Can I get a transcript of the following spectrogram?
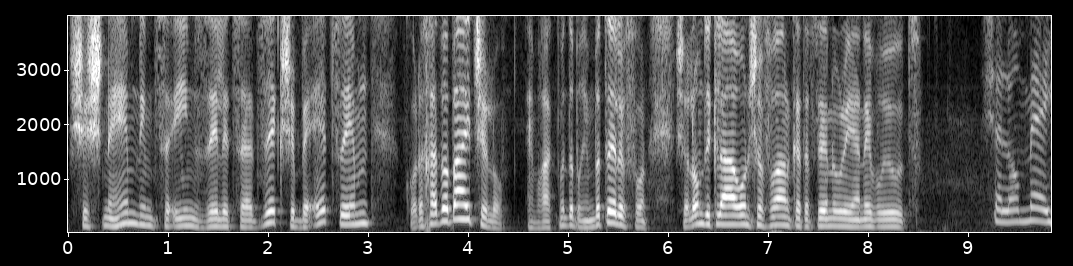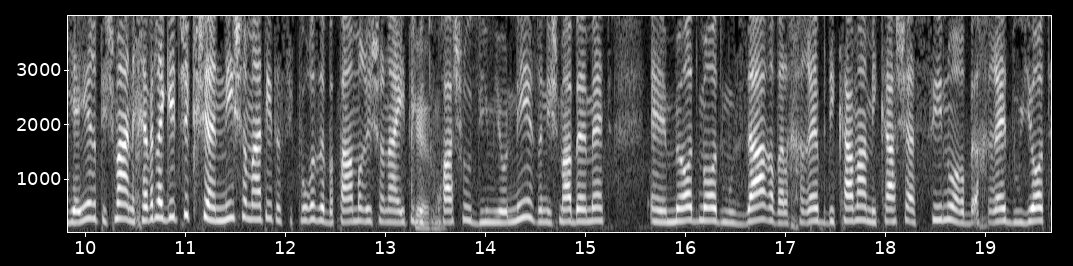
ששניהם נמצאים זה לצד זה, כשבעצם כל אחד בבית שלו, הם רק מדברים בטלפון. שלום דקלה אהרון שפרן, כתבתנו לענייני בריאות. שלום אה, יאיר, תשמע, אני חייבת להגיד שכשאני שמעתי את הסיפור הזה בפעם הראשונה הייתי כן. בטוחה שהוא דמיוני, זה נשמע באמת אה, מאוד מאוד מוזר, אבל אחרי בדיקה מעמיקה שעשינו, אחרי עדויות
